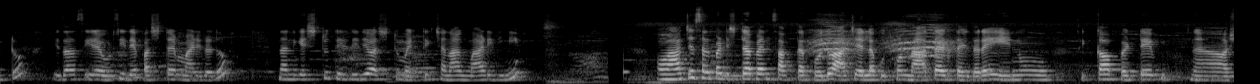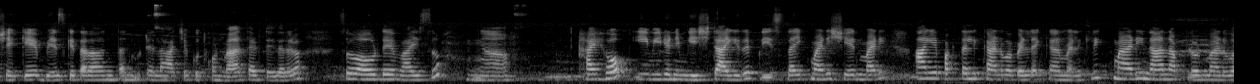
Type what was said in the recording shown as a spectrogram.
ಇಟ್ಟು ಈ ಥರ ಸೀರೆ ಉಡಿಸಿ ಇದೇ ಫಸ್ಟ್ ಟೈಮ್ ಮಾಡಿರೋದು. ನನಗೆ ಎಷ್ಟು ತಿಳಿದಿದೆಯೋ ಅಷ್ಟು ಮೆಟ್ಟಿಗೆ ಚೆನ್ನಾಗಿ ಮಾಡಿದ್ದೀನಿ. ಆಚೆ ಸ್ವಲ್ಪ ಡಿಸ್ಟರ್ಬೆನ್ಸ್ ಆಗ್ತಾ ಇರ್ಬೋದು. ಆಚೆ ಎಲ್ಲ ಕುತ್ಕೊಂಡು ಮಾತಾಡ್ತಾ ಇದ್ದಾರೆ. ಏನು ಸಿಕ್ಕಾಪಟ್ಟೆ ಶೆಕೆ, ಬೇಸಿಗೆ ಥರ ಅಂತ ಅಂದ್ಬಿಟ್ಟು ಎಲ್ಲ ಆಚೆ ಕುತ್ಕೊಂಡು ಮಾತಾಡ್ತಾ ಇದ್ದಾರಲ್ವ? ಸೊ ಅವ್ರದ್ದೇ ವಾಯ್ಸು ಐ ಹೋಪ್ ಈ ವಿಡಿಯೋ ನಿಮಗೆ ಇಷ್ಟ ಆಗಿದ್ರೆ ಪ್ಲೀಸ್ ಲೈಕ್ ಮಾಡಿ ಶೇರ್ ಮಾಡಿ. ಹಾಗೆ ಪಕ್ಕದಲ್ಲಿ ಕಾಣುವ ಬೆಳ್ಳೈಕನ್ ಮೇಲೆ ಕ್ಲಿಕ್ ಮಾಡಿ. ನಾನು ಅಪ್ಲೋಡ್ ಮಾಡುವ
